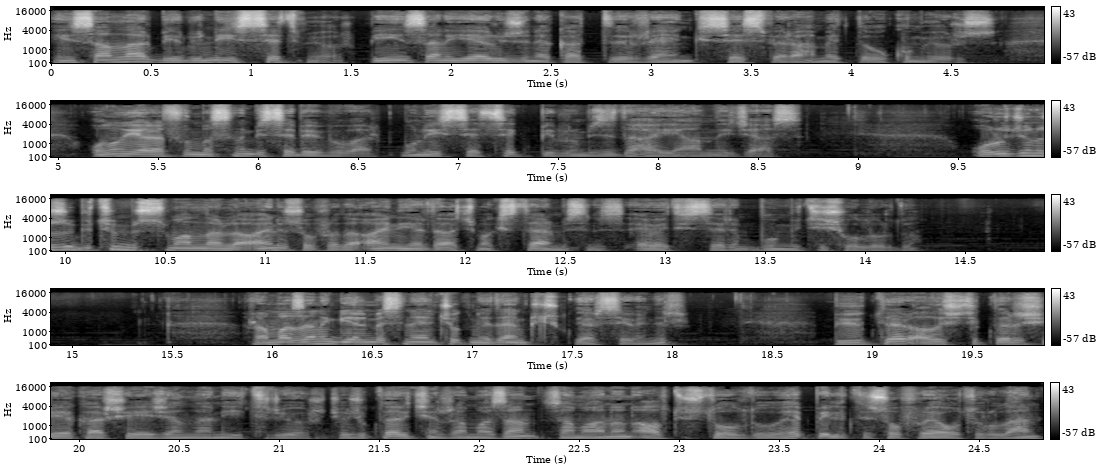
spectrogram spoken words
İnsanlar birbirini hissetmiyor. Bir insanı yeryüzüne kattığı renk, ses ve rahmetle okumuyoruz. Onun yaratılmasının bir sebebi var. Bunu hissetsek birbirimizi daha iyi anlayacağız. Orucunuzu bütün Müslümanlarla aynı sofrada aynı yerde açmak ister misiniz? Evet isterim. Bu müthiş olurdu. Ramazan'ın gelmesine en çok neden küçükler sevinir? Büyükler alıştıkları şeye karşı heyecanlarını yitiriyor. Çocuklar için Ramazan zamanın alt üst olduğu, hep birlikte sofraya oturulan,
